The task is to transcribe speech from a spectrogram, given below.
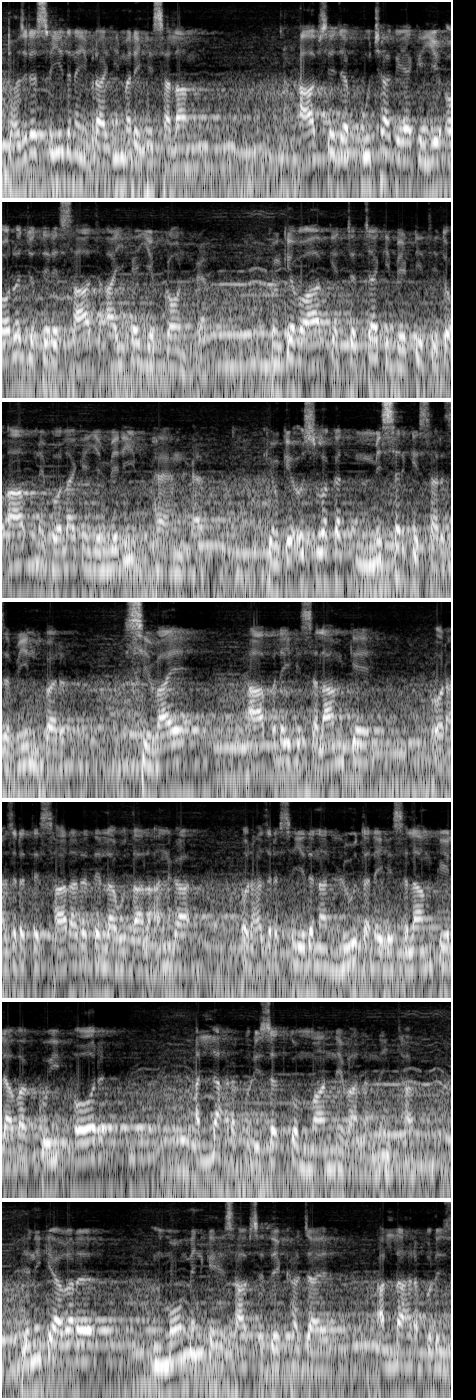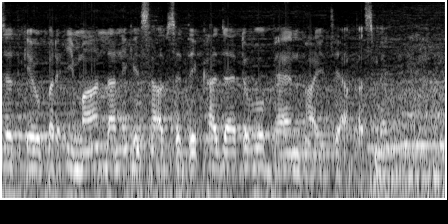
تو حضرت سیدنا ابراہیم علیہ السلام آپ سے جب پوچھا گیا کہ یہ عورت جو تیرے ساتھ آئی ہے یہ کون ہے؟ کیونکہ وہ آپ کے چچا کی بیٹی تھی تو آپ نے بولا کہ یہ میری بہن ہے۔ کیونکہ اس وقت مصر کی سرزمین پر سوائے آپ علیہ السلام کے اور حضرت سارہ رضی اللہ تعالیٰ عنہ اور حضرت سیدنا لوت علیہ السلام کے علاوہ کوئی اور اللہ رب العزت کو ماننے والا نہیں تھا۔ یعنی کہ اگر مومن کے حساب سے دیکھا جائے، اللہ رب العزت کے اوپر ایمان لانے کے حساب سے دیکھا جائے تو وہ بہن بھائی تھے آپس میں۔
